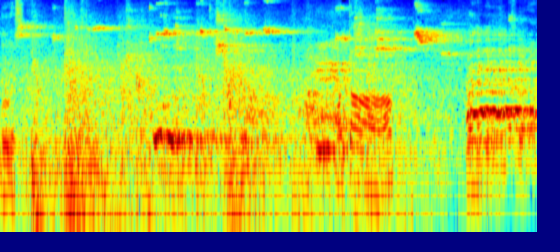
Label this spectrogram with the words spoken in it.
모르겠어 왔다 아이고, 주영아.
